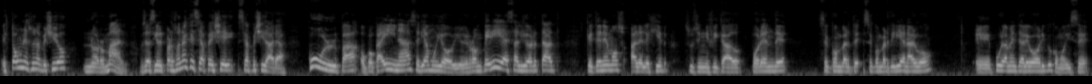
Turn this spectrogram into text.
Stone es un apellido normal. O sea, si el personaje se, se apellidara culpa o cocaína, sería muy obvio y rompería esa libertad que tenemos al elegir su significado. Por ende, se, convertiría en algo eh, puramente alegórico, como dice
